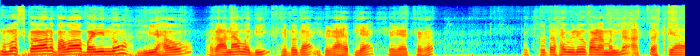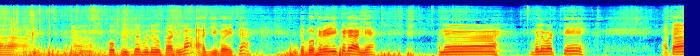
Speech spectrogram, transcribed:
नमस्कार भावा बहिणींनो मी हाव रानामध्ये हे बघा इकडे आहे आपल्या शेळ्या सगळं एक छोटासा व्हिडिओ काढा म्हणलं. आत्ताच त्या खोपरीचा व्हिडिओ काढला आजीबाईचा. तर बकऱ्या इकडे आल्या. आणि मला वाटते आता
